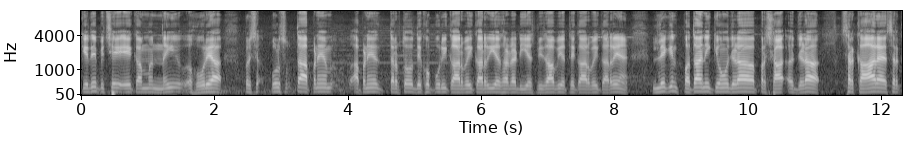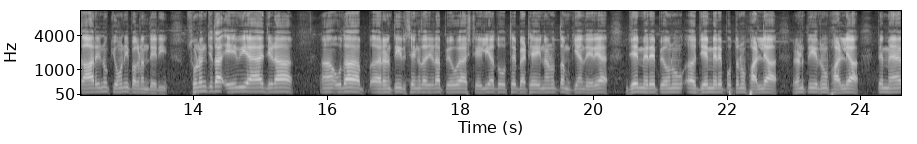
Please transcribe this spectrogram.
ਕਿਹਦੇ ਪਿੱਛੇ ਇਹ ਕੰਮ ਨਹੀਂ ਹੋ ਰਿਹਾ? ਪ੍ਰਸ਼ਾ- ਪੁਲਿਸ ਤਾਂ ਆਪਣੇ ਆਪਣੇ ਤਰਫ ਤੋਂ ਦੇਖੋ ਪੂਰੀ ਕਾਰਵਾਈ ਕਰ ਰਹੀ ਹੈ, ਸਾਡਾ ਡੀਐਸਪੀ ਸਾਹਿਬ ਵੀ ਇੱਥੇ ਕਾਰਵਾਈ ਕਰ ਰਹੇ ਹਨ ਲੇਕਿਨ ਪਤਾ ਨਹੀਂ ਕਿਉਂ ਜਿਹੜਾ ਪ੍ਰਸ਼ਾ, ਜਿਹੜਾ ਸਰਕਾਰ ਹੈ, ਸਰਕਾਰ ਇਹਨੂੰ ਕਿਉਂ ਨਹੀਂ ਪਕੜਨ ਦੇ ਰਹੀ? ਸੁਣਨ 'ਚ ਤਾਂ ਇਹ ਵੀ ਆਇਆ ਜਿਹੜਾ ਉਹਦਾ ਰਣਧੀਰ ਸਿੰਘ ਦਾ ਜਿਹੜਾ ਪਿਓ ਹੈ ਆਸਟ੍ਰੇਲੀਆ ਤੋਂ ਉੱਥੇ ਬੈਠੇ ਇਹਨਾਂ ਨੂੰ ਧਮਕੀਆਂ ਦੇ ਰਿਹਾ, ਜੇ ਮੇਰੇ ਪਿਓ ਨੂੰ ਜੇ ਮੇਰੇ ਪੁੱਤ ਨੂੰ ਫੜ ਲਿਆ, ਰਣਧੀਰ ਨੂੰ ਫੜ ਲਿਆ, ਤੇ ਮੈਂ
